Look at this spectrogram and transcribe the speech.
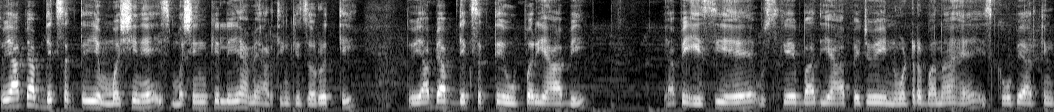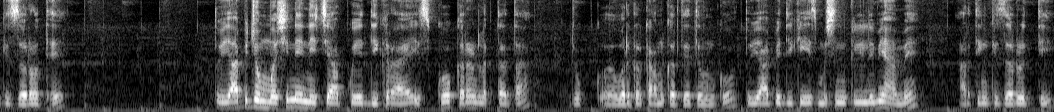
तो यहाँ पे आप देख सकते हैं ये मशीन है। इस मशीन के लिए हमें अर्थिंग की ज़रूरत थी। तो यहाँ पे आप देख सकते हैं ऊपर यहाँ भी यहाँ पे एसी है, उसके बाद यहाँ पे जो इन्वर्टर बना है, इसको भी अर्थिंग की ज़रूरत है। तो यहाँ पे जो मशीन है, नीचे आपको ये दिख रहा है, इसको करंट लगता था, जो वर्कर काम करते थे उनको। तो यहाँ पे देखिए, इस मशीन के लिए भी हमें अर्थिंग की ज़रूरत थी।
